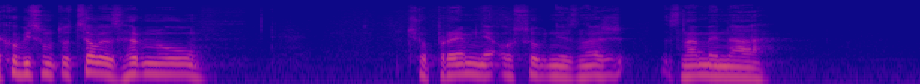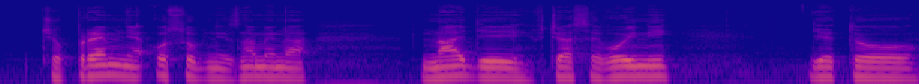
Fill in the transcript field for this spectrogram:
ako by som to celé zhrnul, čo pre mňa osobne znamená čo pre mňa osobne znamená nádej v čase vojny, je to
